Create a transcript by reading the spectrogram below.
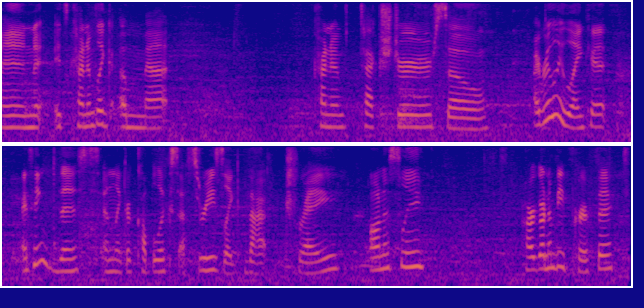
and it's kind of like a matte kind of texture so I really like it. I think this and like a couple accessories like that tray honestly are gonna be perfect.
